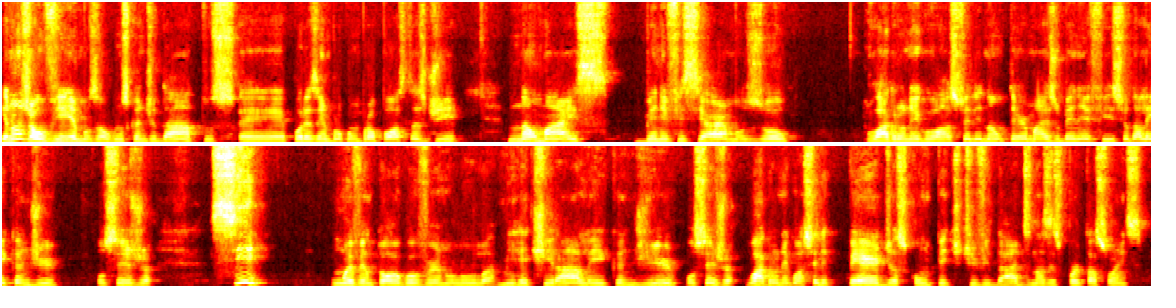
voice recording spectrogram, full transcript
E nós já ouvimos alguns candidatos, é, por exemplo, com propostas de não mais beneficiarmos ou o agronegócio ele não ter mais o benefício da Lei Candir. Ou seja, se um eventual governo Lula me retirar a Lei Candir, ou seja, o agronegócio ele perde as competitividades nas exportações.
